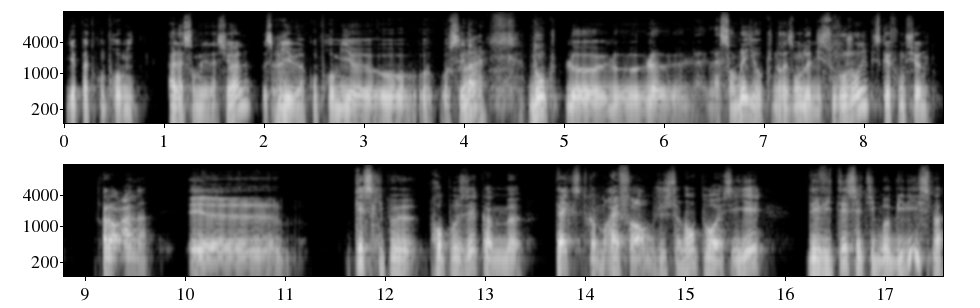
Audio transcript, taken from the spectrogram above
il n'y a pas de compromis à l'Assemblée nationale, parce qu'il y a eu un compromis euh, au, Sénat. Ouais. Donc l'Assemblée, il n'y a aucune raison de la dissoudre aujourd'hui, puisqu'elle fonctionne. Alors Anne, euh, qu'est-ce qu'il peut proposer comme texte, comme réforme, justement, pour essayer d'éviter cet immobilisme?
